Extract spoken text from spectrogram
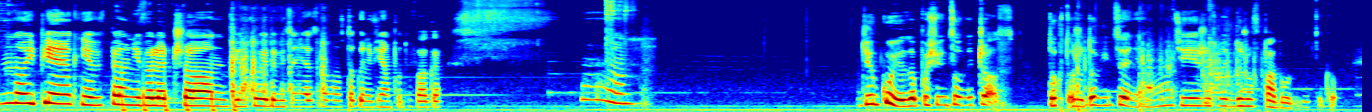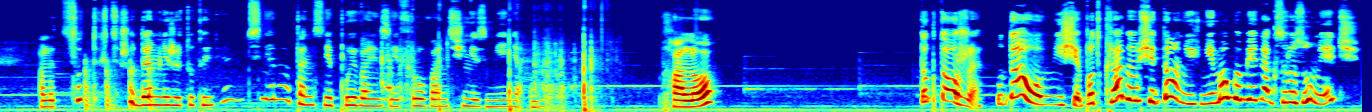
No i pięknie, w pełni wyleczony. Dziękuję, do widzenia znowu. Tego nie wziąłem pod uwagę. Mm. Dziękuję za poświęcony czas. Doktorze, do widzenia. Mam nadzieję, że tutaj dużo wpadło do tego. Ale co ty chcesz ode mnie, że tutaj nic nie lata, nic nie pływa, nic nie fruwa, nic się nie zmienia? Halo? Doktorze, udało mi się, podkradłem się do nich, nie mogłem jednak zrozumieć,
